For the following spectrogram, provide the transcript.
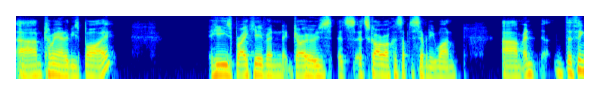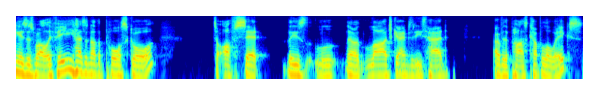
um, coming out of his buy, his break even goes, it's it skyrockets up to 71. Um, and the thing is, as well, if he has another poor score to offset these you know, large games that he's had over the past couple of weeks,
